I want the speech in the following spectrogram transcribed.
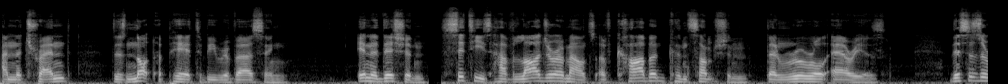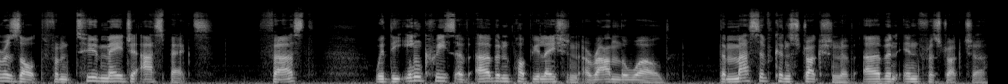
and the trend does not appear to be reversing. In addition, cities have larger amounts of carbon consumption than rural areas. This is a result from two major aspects. First, with the increase of urban population around the world, the massive construction of urban infrastructure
